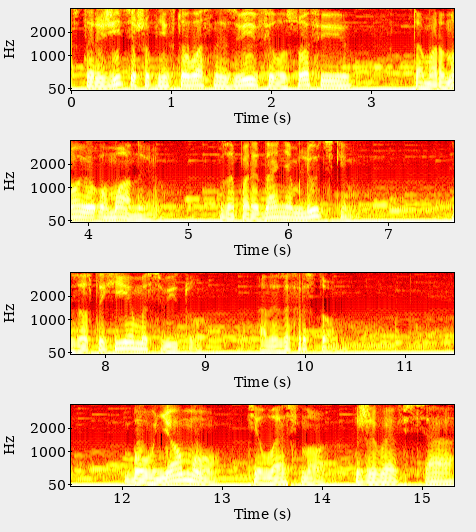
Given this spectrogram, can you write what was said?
Стережіться, щоб ніхто вас не звів філософією та марною оманою, за переданням людським, за стихіями світу, а не за Христом. Бо в ньому тілесно живе вся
